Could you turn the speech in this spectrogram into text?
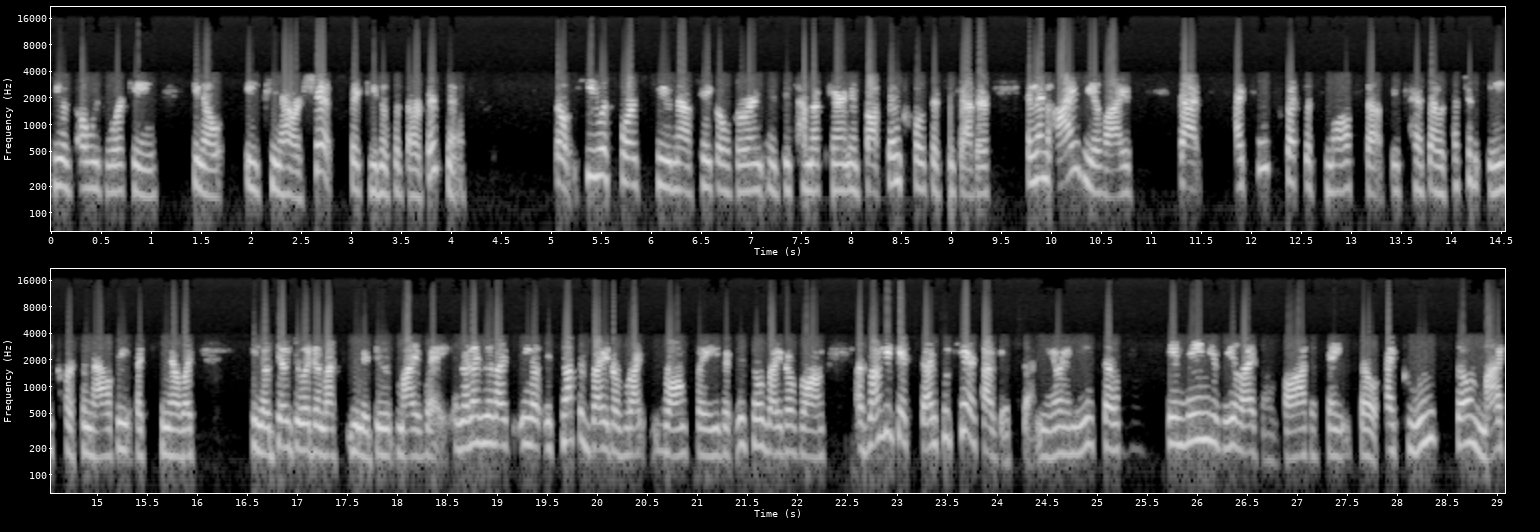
he was always working, you know, 18 hour shifts, like, you know, with our business. So he was forced to now take over and, and become a parent and brought them closer together. And then I realized that I couldn't sweat the small stuff because I was such an A personality. Like, you know, like, you know, don't do it unless, you know, do it my way. And then I realized, you know, it's not the right or right, wrong way. There is no right or wrong. As long as it gets done, who cares how it gets done? You know what I mean? So it made me realize a lot of things. So I grew so much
